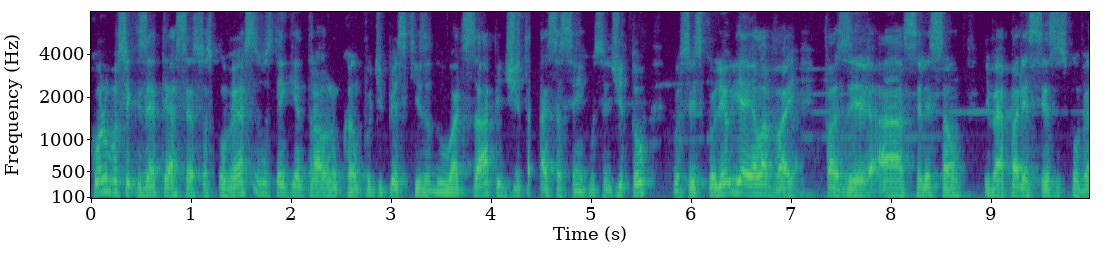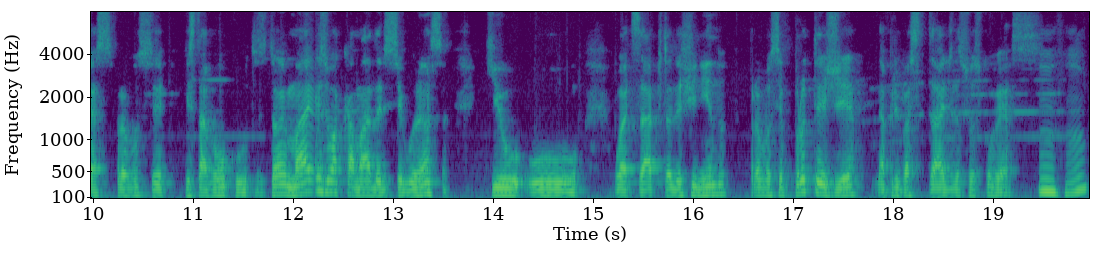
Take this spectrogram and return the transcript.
quando você quiser ter acesso às conversas, você tem que entrar lá no campo de pesquisa do WhatsApp, digitar essa senha que você digitou, que você escolheu, e aí ela vai fazer a seleção e vai aparecer essas conversas para você que estavam ocultas. Então, é mais uma camada de segurança que o, o WhatsApp está definindo para você proteger a privacidade das suas conversas. Uhum.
